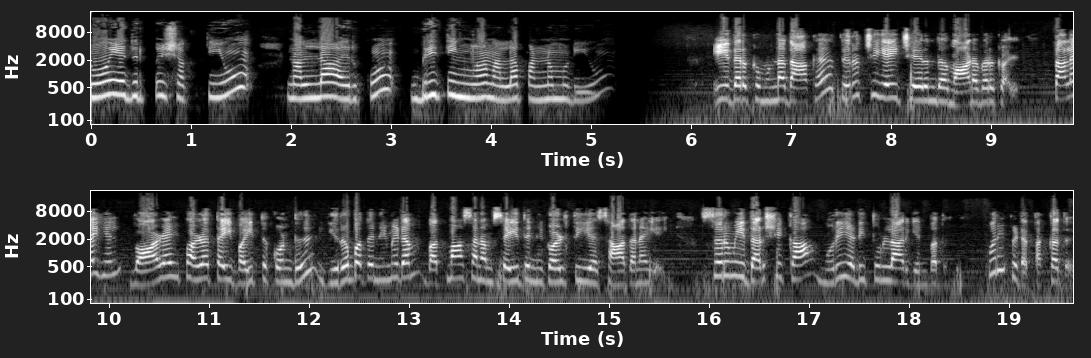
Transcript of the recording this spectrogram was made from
நோய் எதிர்ப்பு சக்தியும் நல்லா இருக்கும். ப்ரீத்திங்லாம் நல்லா பண்ண முடியும். இதற்கு முன்னதாக திருச்சியைச் சேர்ந்த மாணவர்கள் தலையில் வாழைப்பழத்தை வைத்துக்கொண்டு இருபது நிமிடம் பத்மாசனம் செய்து நிகழ்த்திய சாதனையை சிறுமி தர்ஷிகா முறியடித்துள்ளார் என்பது குறிப்பிடத்தக்கது.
